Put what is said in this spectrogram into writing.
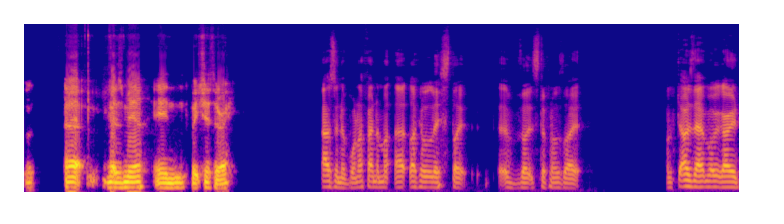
one. Uh, Vesemir in Witcher 3. That was another one. I found a, uh, like a list like of like stuff, and I was like, I was there going,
